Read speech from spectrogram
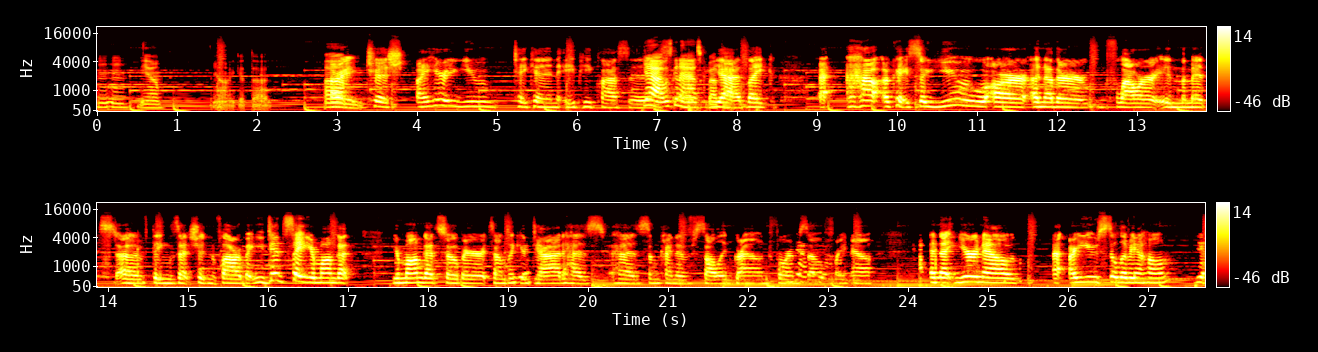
Mm-hmm. Yeah. Yeah, I get that. All right, Um, Trish, I hear you've taken AP classes. Yeah, I was gonna ask about that. yeah, like uh, how okay, so you are another flower in the midst of things that shouldn't flower, but you did say your mom got your mom got sober. It sounds like your dad has has some kind of solid ground for Yeah. himself right now. And that you're now uh, are you still living at home? Yeah.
